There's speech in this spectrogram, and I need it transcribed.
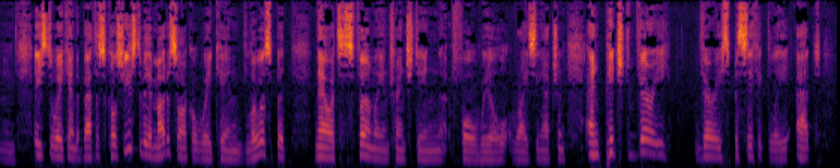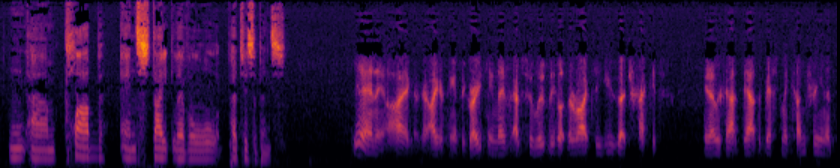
Mm. Easter weekend at Bathurst, of course, used to be a motorcycle weekend, Lewis, but now it's firmly entrenched in four wheel racing action and pitched very, very specifically at um, club and state level participants. Yeah, and I, I think it's a great thing. They've absolutely got the right to use that track. It's, you know, without doubt the best in the country, and it's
